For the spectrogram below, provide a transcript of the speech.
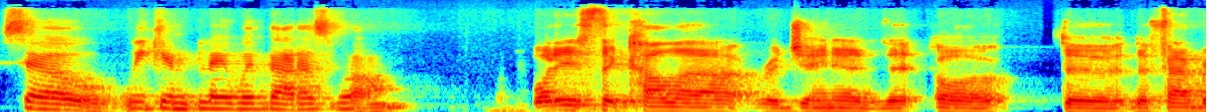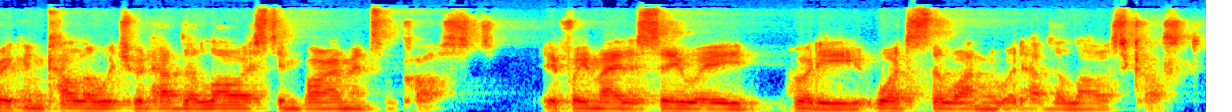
So we can play with that as well. What is the color, Regina, that or the the fabric and color which would have the lowest environmental cost? If we made a seaweed hoodie, what's the one that would have the lowest cost?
